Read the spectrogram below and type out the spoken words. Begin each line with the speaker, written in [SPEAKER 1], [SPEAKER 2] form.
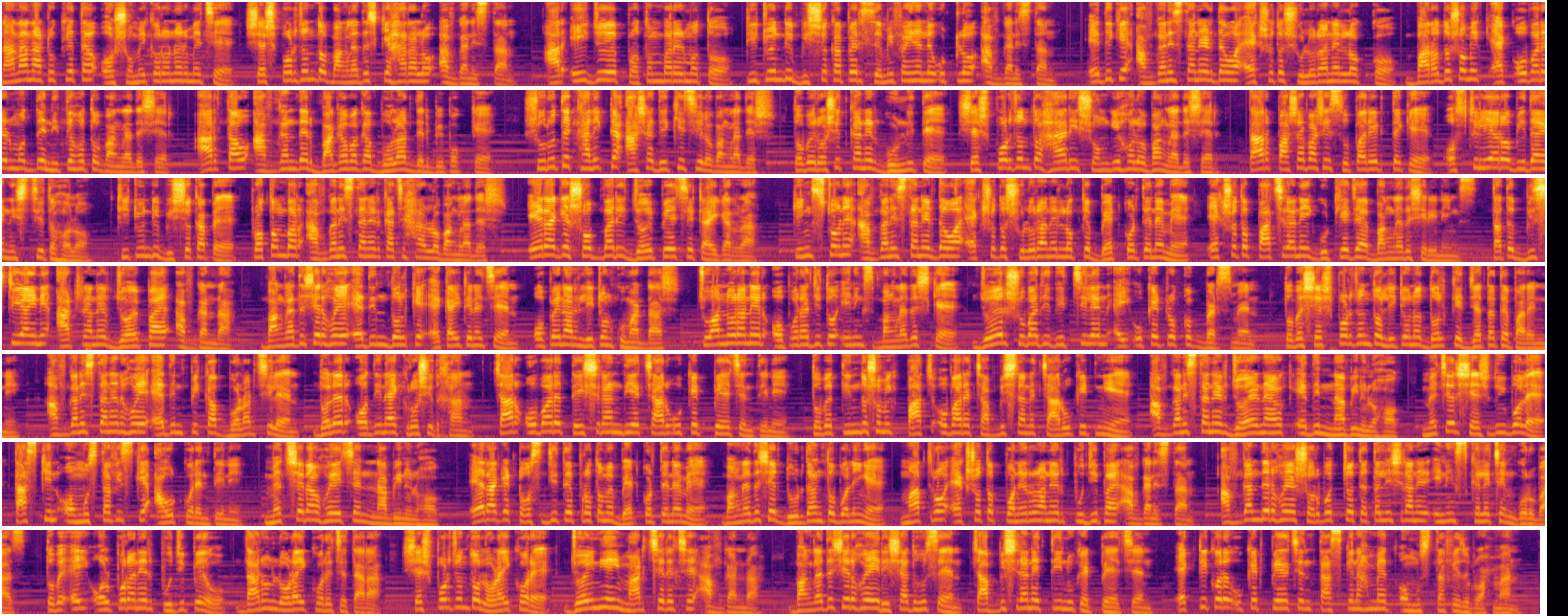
[SPEAKER 1] নানা নাটকীয়তা ও সমীকরণের ম্যাচে শেষ পর্যন্ত বাংলাদেশকে হারালো আফগানিস্তান। আর এই জয়ে প্রথমবারের মতো টি টোয়েন্টি বিশ্বকাপের সেমিফাইনালে উঠল আফগানিস্তান। এদিকে আফগানিস্তানের দেওয়া একশত ষোলো রানের লক্ষ্য বারো দশমিক এক ওভারের মধ্যে নিতে হতো বাংলাদেশের। আর তাও আফগানদের বাগা বাগা বোলারদের বিপক্ষে। শুরুতে খানিকটা আশা দেখিয়েছিল বাংলাদেশ, তবে রশিদ খানের ঘূর্ণিতে শেষ পর্যন্ত হারই সঙ্গী হল বাংলাদেশের। তার পাশাপাশি সুপার এইট থেকে অস্ট্রেলিয়ারও বিদায় নিশ্চিত হল। টি টোয়েন্টি বিশ্বকাপে প্রথমবার আফগানিস্তানের কাছে হারল বাংলাদেশ। এর আগে সববারই জয় পেয়েছে টাইগাররা। কিংস্টনে আফগানিস্তানের দেওয়া একশত ষোলো রানের লক্ষ্যে ব্যাট করতে নেমে একশত পাঁচ রানেই গুটিয়ে যায় বাংলাদেশের ইনিংস। তাতে বৃষ্টি আইনে আট রানের জয় পায় আফগানরা। বাংলাদেশের হয়ে এদিন দলকে একাই টেনেছেন ওপেনার লিটন কুমার দাস। চুয়ান্ন রানের অপরাজিত ইনিংস বাংলাদেশকে জয়ের সুবাদি দিচ্ছিলেন এই উইকেটরক্ষক ব্যাটসম্যান। তবে শেষ পর্যন্ত লিটনও দলকে জেতাতে পারেননি। আফগানিস্তানের হয়ে এদিন পিক আপ বোলার ছিলেন দলের অধিনায়ক রশিদ খান। চার ওভারে তেইশ রান দিয়ে চার উইকেট পেয়েছেন তিনি। তবে তিন দশমিক পাঁচ ওভারে ছাব্বিশ রানে চার উইকেট নিয়ে আফগানিস্তানের জয়ের নায়ক এদিন নাবিনুল হক। ম্যাচের শেষ দুই বলে তাসকিন ও মুস্তাফিজকে আউট করেন তিনি। ম্যাচ সেরা হয়েছেন নাবিনুল হক। এর আগে টস জিতে প্রথমে ব্যাট করতে নেমে বাংলাদেশের দুর্দান্ত বোলিংয়ে মাত্র একশত পনেরো রানের পুঁজি পায় আফগানিস্তান। আফগানদের হয়ে সর্বোচ্চ তেতাল্লিশ রানের ইনিংস খেলেছেন গোরবাজ। তবে এই অল্প রানের পুঁজি পেয়েও দারুণ লড়াই করেছে তারা। শেষ পর্যন্ত লড়াই করে জয় নিয়েই মাঠ ছেড়েছে আফগানরা। বাংলাদেশের হয়ে রিশাদ হোসেন ছাব্বিশ রানে তিন উইকেট পেয়েছেন। একটি করে উইকেট পেয়েছেন তাসকিন আহমেদ ও মুস্তাফিজুর রহমান।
